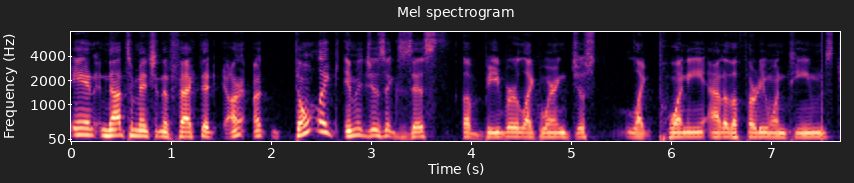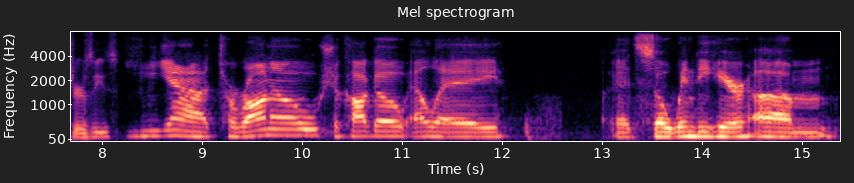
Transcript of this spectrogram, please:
and not to mention the fact that aren't, uh, don't like images exist of Bieber like wearing just like twenty out of the thirty-one teams jerseys. Yeah, Toronto, Chicago, LA. It's so windy here. Um,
